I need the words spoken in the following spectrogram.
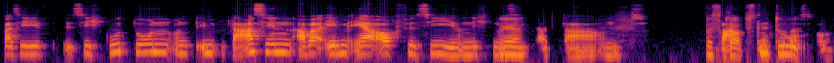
quasi sich gut tun und im, da sind, aber eben eher auch für sie und nicht nur ja. sie da, da und was glaubst du, so.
